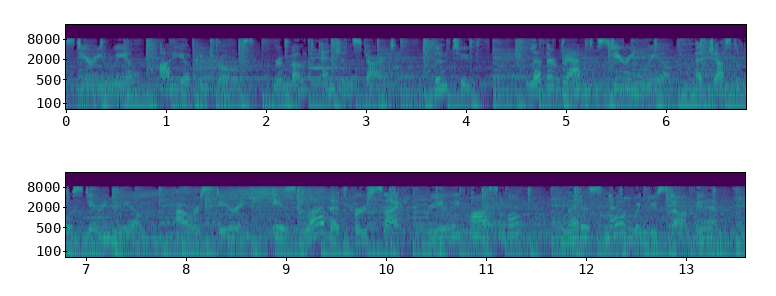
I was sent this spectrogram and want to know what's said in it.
steering wheel, audio controls, remote engine start, Bluetooth, leather-wrapped steering wheel, adjustable steering wheel, power steering. Is love at first sight really possible? Let us know when you stop in.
